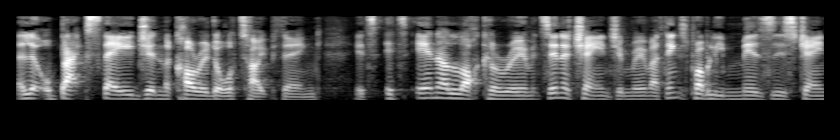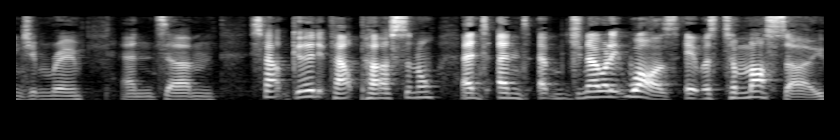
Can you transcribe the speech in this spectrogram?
a little backstage in the corridor type thing. It's it's in a locker room. It's in a changing room. I think it's probably Miz's changing room, and um, it felt good. It felt personal. And and uh, do you know what it was? It was Tommaso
